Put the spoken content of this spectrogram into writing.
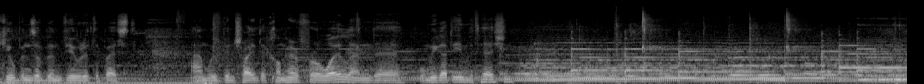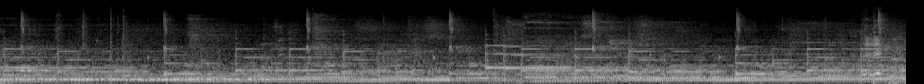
Cubans have been viewed as the best. And we've been trying to come here for a while, and uh, when we got the invitation, London.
